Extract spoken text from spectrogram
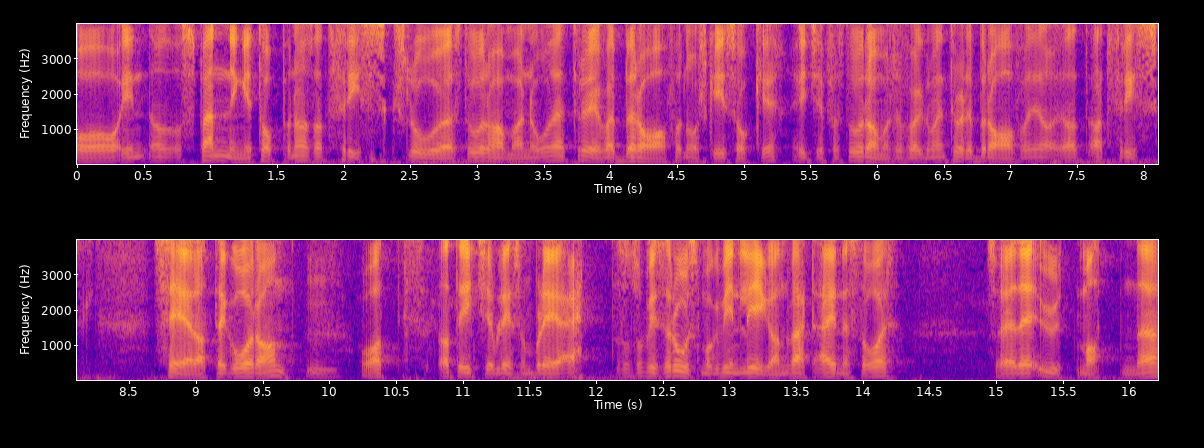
og, inn- og spenning i toppen. Altså at Frisk slo Storhamar nå, det tror jeg var bra for norsk ishockey. Ikke for Storhamar, selvfølgelig, men jeg tror det er bra for at, at Frisk ser at det går an. Og at, at det ikke blir som blir ett. Sånn som Hvis Rosenborg vinner ligaen hvert eneste år, så er det utmattende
